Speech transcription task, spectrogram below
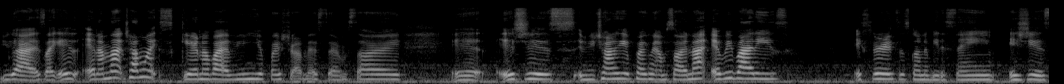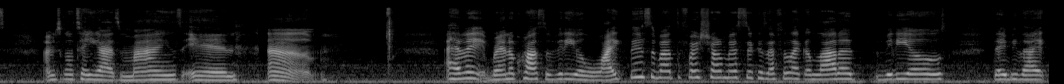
You guys, like, it, and I'm not trying to like scare nobody. If you're in your first trimester, I'm sorry. It it's just if you're trying to get pregnant, I'm sorry. Not everybody's experience is going to be the same. It's just I'm just gonna tell you guys mine's and um I haven't ran across a video like this about the first trimester because I feel like a lot of videos they be like,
